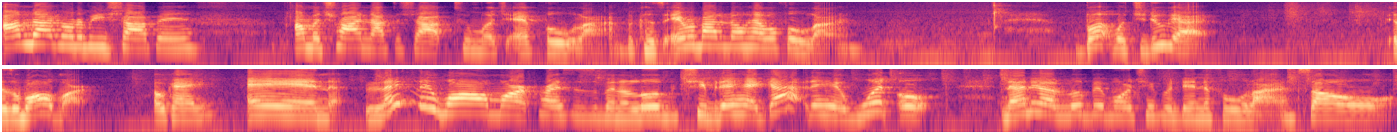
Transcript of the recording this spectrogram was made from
i'm not gonna be shopping I'm gonna try not to shop too much at Food Lion because everybody don't have a Food Lion. But what you do got is a Walmart, okay? And lately Walmart prices have been a little bit cheaper. They had got they had went up. Now they are a little bit more cheaper than the Food Lion. So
